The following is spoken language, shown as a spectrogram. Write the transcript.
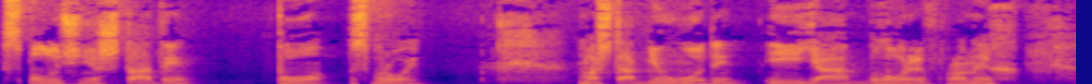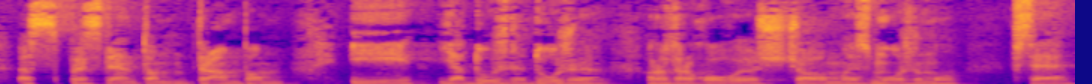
Сполучені Штати по зброї масштабні угоди, і я говорив про них з президентом Трампом. І я дуже дуже розраховую, що ми зможемо все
